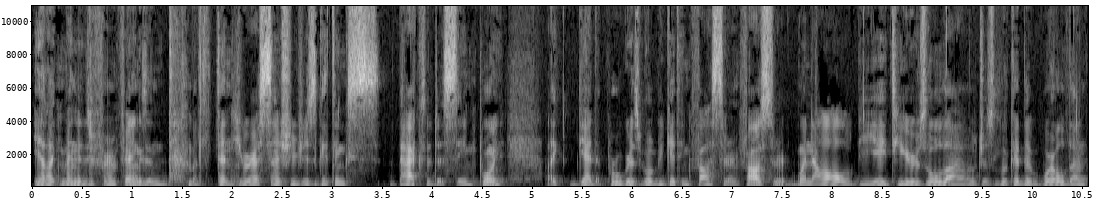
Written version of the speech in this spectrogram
yeah, like many different things. And but then here essentially just getting back to the same point like yeah the progress will be getting faster and faster when i'll be 80 years old i'll just look at the world and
